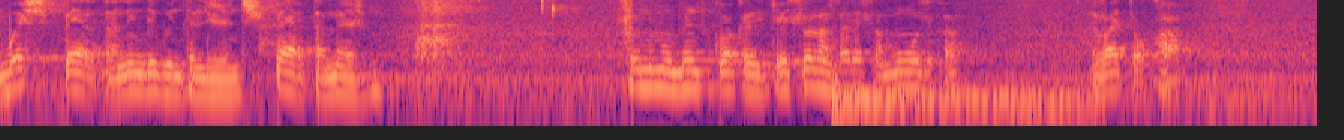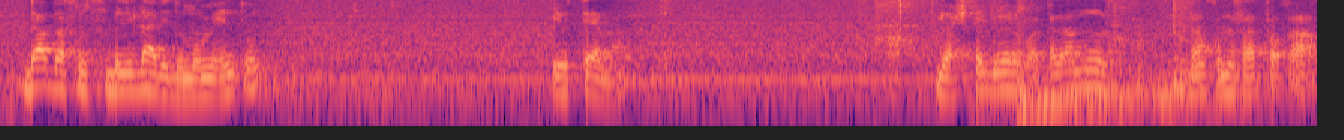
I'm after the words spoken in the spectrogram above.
boa esperta, nem digo inteligente, esperta mesmo. Foi no momento que eu acreditei, se eu lançar essa música, vai tocar. Dado a sensibilidade do momento e o tema. Gastei dinheiro com aquela música, então começar a tocar.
